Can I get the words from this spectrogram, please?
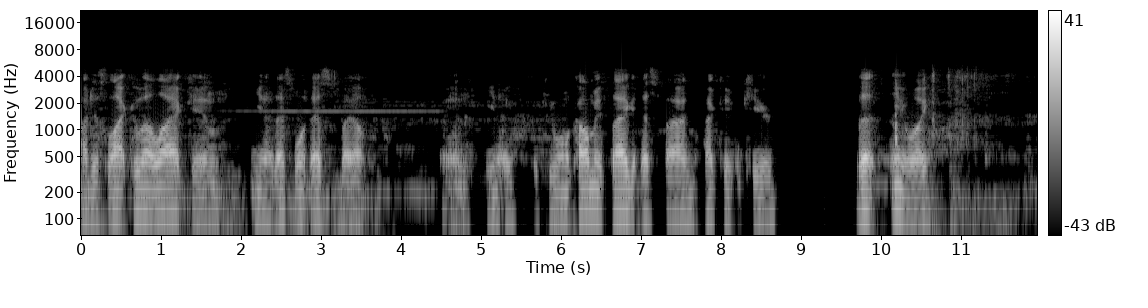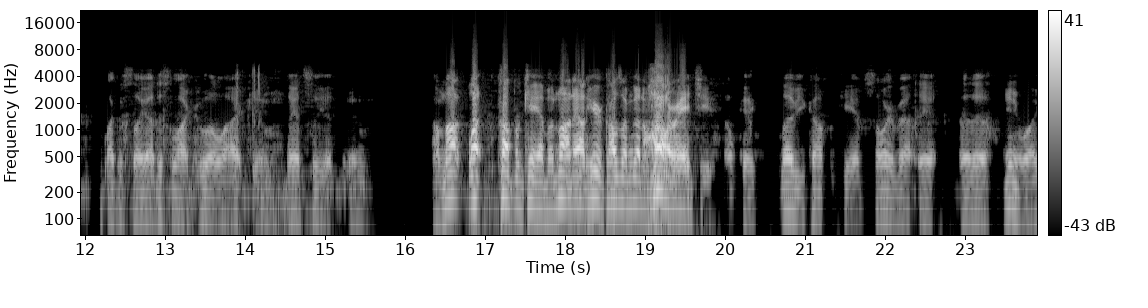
I just like who I like, and you know that's what that's about. And you know, if you want to call me a faggot, that's fine. I couldn't care. But anyway, like I say, I just like who I like, and that's it. And I'm not like Copper Cab. I'm not out here 'cause I'm gonna holler at you. Okay. Love you, Copper Cab. Sorry about that. But uh, anyway,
